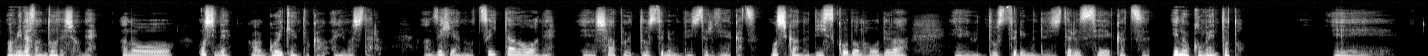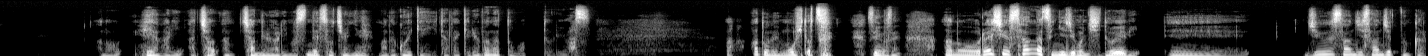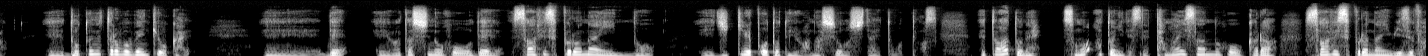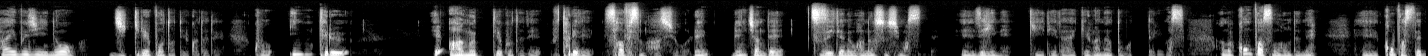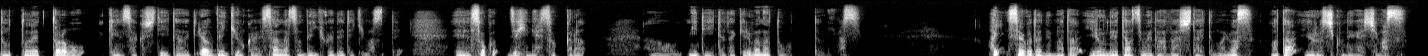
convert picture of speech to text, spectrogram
まあ、皆さんどうでしょうね。あの、もしね、ご意見とかありましたら、ぜひあの、ツイッターの方はね、シャープウッドストリームデジタル生活、もしくはあのディスコードの方では、ウッドストリームデジタル生活へのコメントと、えー、あの、部屋がありあチャ、チャンネルがありますんで、そちらにね、まだご意見いただければなと思っております。あ、あとね、もう一つ、すいません。あの、来週3月25日土曜日、えー、13時30分から、えー、ドットネットラボ勉強会、えー、で、私の方で Surface Pro 9の実機レポートという話をしたいと思ってます。えっと、あとね、その後にですね、玉井さんの方から Surface Pro 9 with 5G の実機レポートということで、こう、インテルアームっていうことで、二人で Surface の話を連連チャンで続いてのお話をしますんで、えー、ぜひね、聞いていただければなと思っております。あの、コンパスの方でね、えー、コンパスで .NET ラボ検索していただければ勉強会、3月の勉強会出てきますんで、えー、そこ、ぜひね、そこから、あの、見ていただければなと思っております。はい。そういうことでまた色ネタ集めと話したいと思います。またよろしくお願いします。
